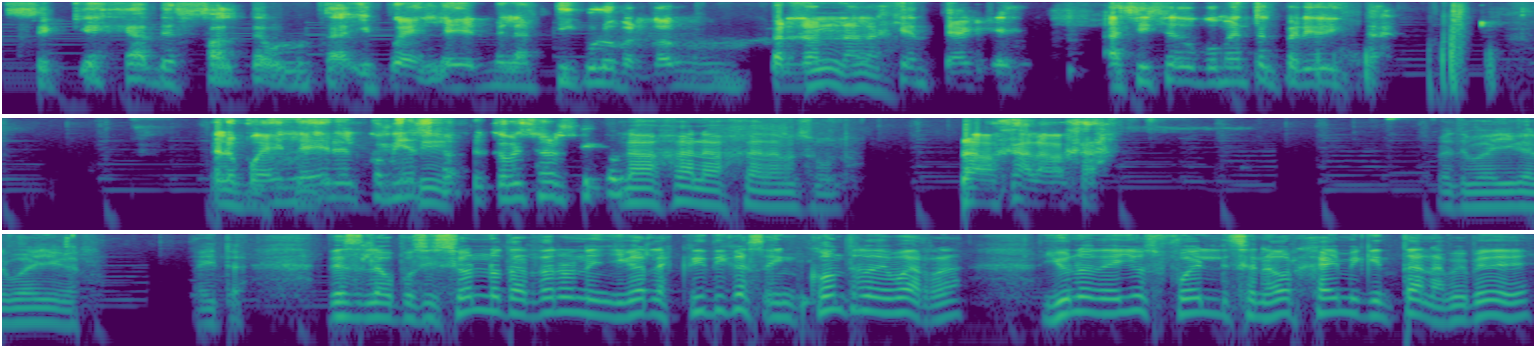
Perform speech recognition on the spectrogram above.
Se queja de falta de voluntad. Y puedes leerme el artículo, perdón, perdón Sí, a la gente. a que así se documenta el periodista. ¿Me lo puedes leer el comienzo, Sí. el comienzo del artículo? La bajada, la bajada, dame un segundo. La baja, la baja. Espérate, voy a llegar, voy a llegar. Ahí está. Desde la oposición no tardaron en llegar las críticas en contra de Barra y uno de ellos fue el senador Jaime Quintana, PPD,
